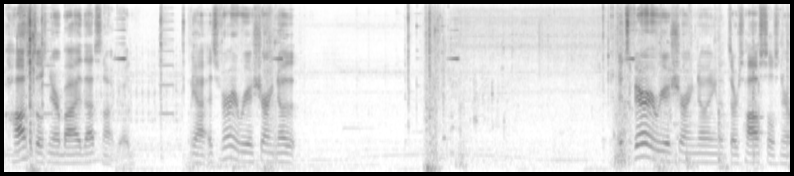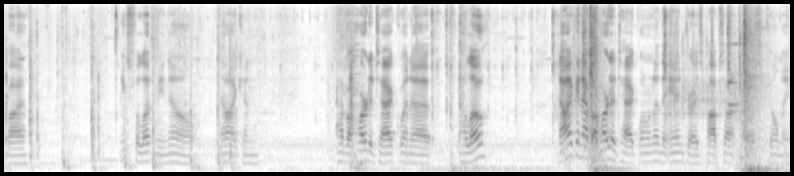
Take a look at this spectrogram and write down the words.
Hostiles nearby, that's not good. Yeah, it's very reassuring to know that... It's very reassuring knowing that there's hostiles nearby. Thanks for letting me know. Now I can have a heart attack when uh hello? Now I can have a heart attack when one of the androids pops out and tries to kill me.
